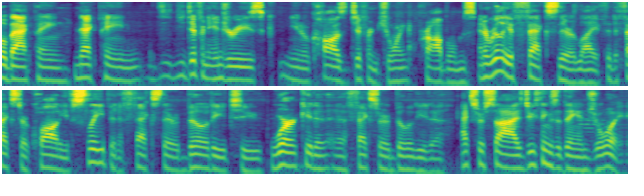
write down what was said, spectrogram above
low back pain, neck pain, different injuries, you know, cause different joint problems. And it really affects their life. It affects their quality of sleep. It affects their ability to work. It affects their ability to exercise, do things that they enjoy.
